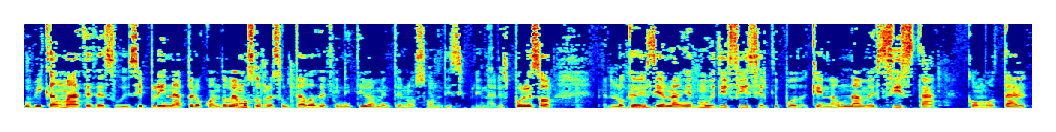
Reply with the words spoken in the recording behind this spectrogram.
ubican más desde su disciplina, pero cuando vemos sus resultados definitivamente no son disciplinarios. Por eso lo que decían es muy difícil que, que en la UNAM exista como tal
